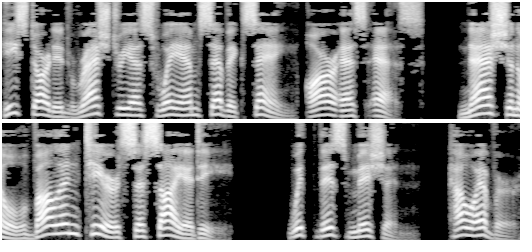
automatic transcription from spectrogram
he started Rashtriya Swayamsevak Sangh (RSS), National Volunteer Society, with this mission. However,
